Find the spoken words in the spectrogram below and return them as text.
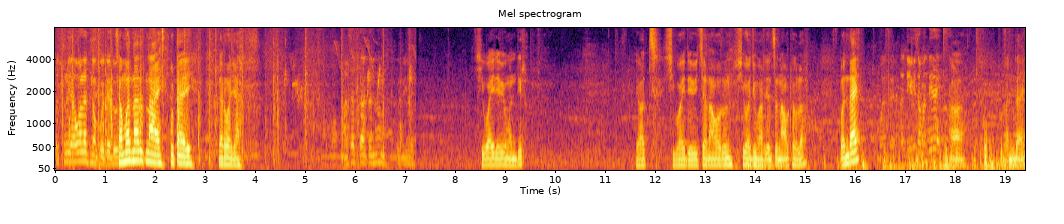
शत्रू यावालाच नको त्या दोन समजणारच नाही कुठं आहे दरवाजा. असंच करतो ना. शिवाई देवी मंदिर. याच शिवाई देवीच्या नावावरून शिवाजी महाराजांचं नाव ठेवलं. बंद आहे? देवीचं मंदिर आहे? हा बंद आहे.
